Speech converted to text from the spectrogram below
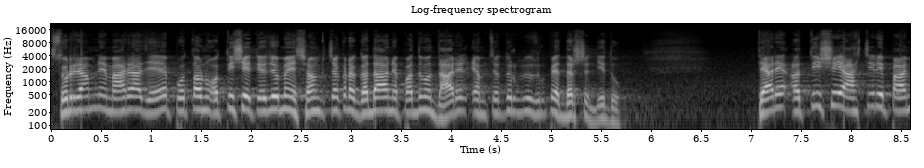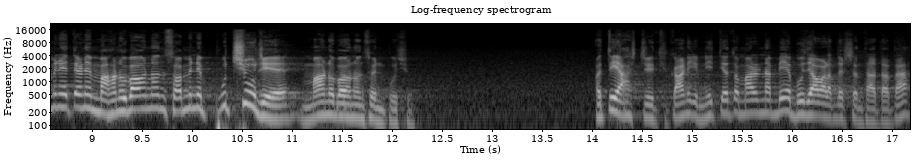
સૂર્યરામને મહારાજે પોતાનું અતિશય તેજોમય શંખ ચક્ર ગદા અને પદ્મ ધારેલ એમ ચતુર્ભુજ રૂપે દર્શન દીધું. ત્યારે અતિશય આશ્ચર્ય પામીને તેણે મહાનુભાવાનંદ સ્વામીને પૂછ્યું છે મહાનુભાવાનંદ સ્વામીને પૂછ્યું. અતિ આશ્ચર્ય થયું, કારણ કે નિત્ય તો મારાના બે ભૂજાવાળા દર્શન થતા હતા.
